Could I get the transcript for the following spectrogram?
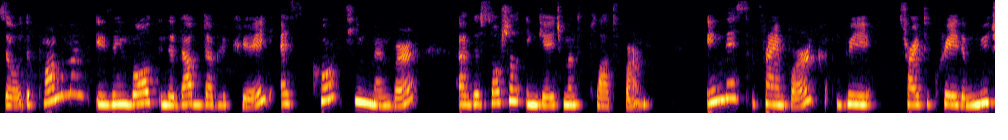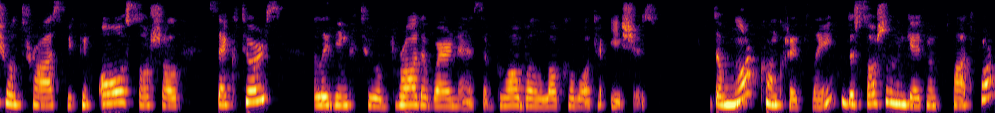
So the Parliament is involved in the WWQA as core team member of the social engagement platform. In this framework, we try to create a mutual trust between all social sectors, leading to a broad awareness of global local water issues. So, more concretely, the social engagement platform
